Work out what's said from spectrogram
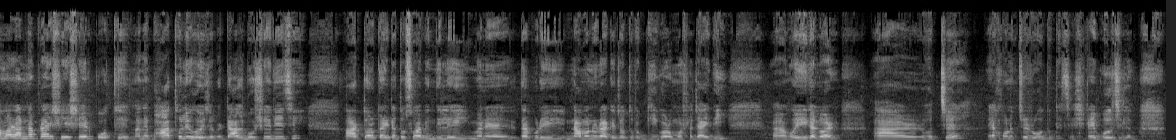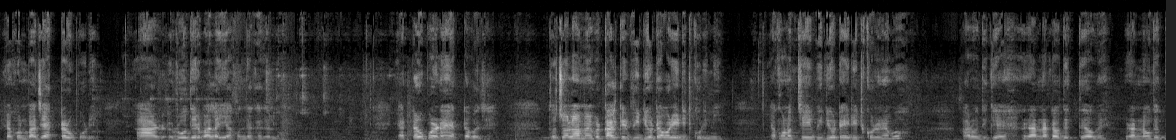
আমার রান্না প্রায় শেষের পথে মানে ভাত হলে হয়ে যাবে। ডাল বসিয়ে দিয়েছি, আর তরকারিটা তো সয়াবিন দিলেই মানে তারপরেই নামানোর আগে যতটুকু ঘি, গরম মশলা যাই দিই হয়েই গেল আর। আর হচ্ছে এখন হচ্ছে রোদ উঠেছে সেটাই বলছিলাম। এখন বাজে একটার উপরে আর রোদের বেলাই এখন দেখা গেল। একটার উপরে না একটা বাজে। তো চলো আমি এবার কালকের ভিডিওটা আবার এডিট করে নিই। এখন হচ্ছে এই ভিডিওটা এডিট করে নেব আর ওদিকে রান্নাটাও দেখতে হবে। রান্নাও দেখব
